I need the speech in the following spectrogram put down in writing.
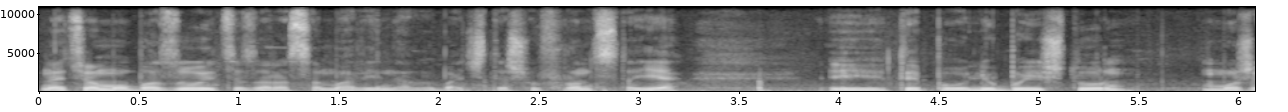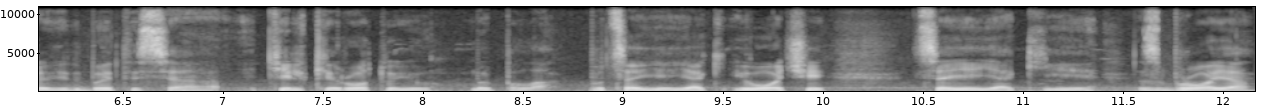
На цьому базується зараз сама війна. Ви бачите, що фронт стає. І, типу, будь-який штурм може відбитися тільки ротою БПЛА. Бо це є як і очі, це є як і зброя.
